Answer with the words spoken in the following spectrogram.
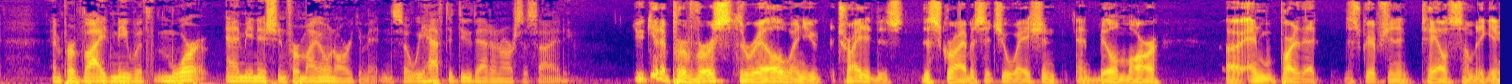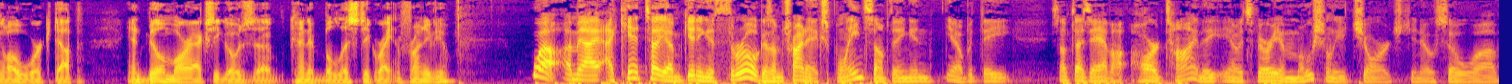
and provide me with more ammunition for my own argument. And so we have to do that in our society. You get a perverse thrill when you try to des- describe a situation, and Bill Maher, uh, and part of that description entails somebody getting all worked up, and Bill Maher actually goes uh, kind of ballistic right in front of you. Well, I mean, I, I can't tell you I'm getting a thrill because I'm trying to explain something, and you know, but they sometimes they have a hard time. They, you know, it's very emotionally charged. You know, so uh,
